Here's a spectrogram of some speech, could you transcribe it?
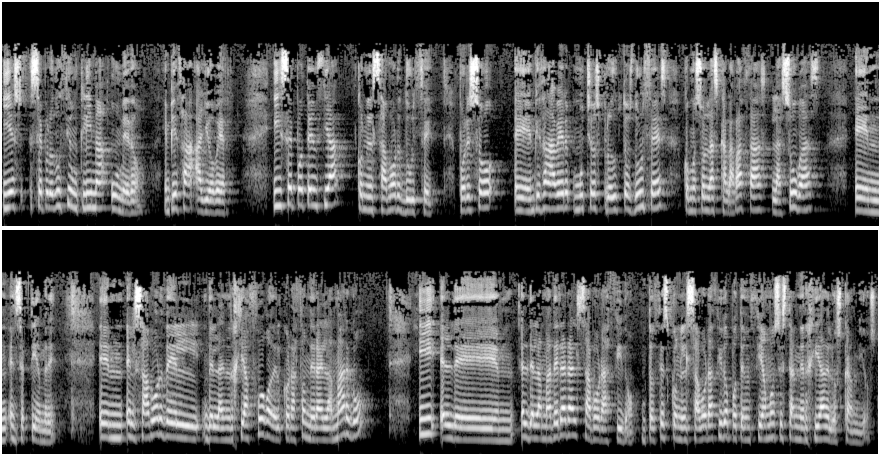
y se produce un clima húmedo, empieza a llover y se potencia con el sabor dulce. Por eso eh, empiezan a haber muchos productos dulces como son las calabazas, las uvas en, septiembre. En el sabor de la energía fuego del corazón era el amargo y el de, el de la madera era el sabor ácido. Entonces, con el sabor ácido potenciamos esta energía de los cambios.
